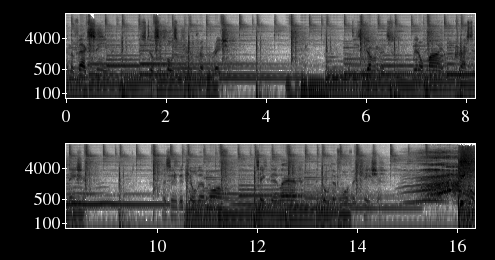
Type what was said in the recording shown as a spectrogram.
And the vaccine is still supposedly under preparation. But these governments, they don't mind procrastination. They say they kill them off, take their land, and go there for vacation. People,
